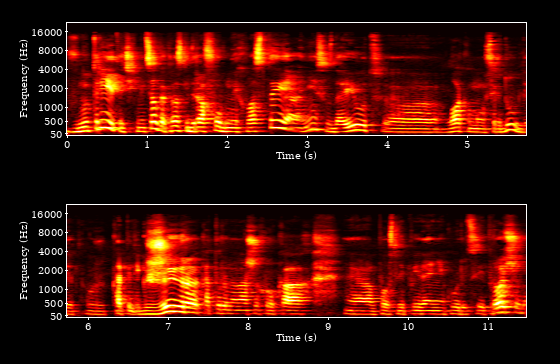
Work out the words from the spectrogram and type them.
внутри этих мицел как раз гидрофобные хвосты, они создают э, лакомую среду для того же капелек жира, которые на наших руках э, после поедания курицы и прочего.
